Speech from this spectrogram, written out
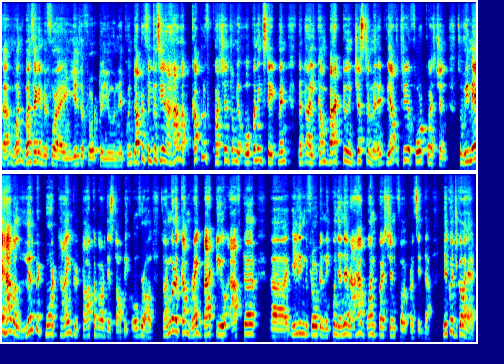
Uh, one, one second before I yield the floor to you, Nikunj. Dr. Finkelstein, I have a couple of questions from your opening statement that I'll come back to in just a minute. We have three or four questions, so we may have a little bit more time to talk about this topic overall. So I'm going to come right back to you after uh, yielding the floor to Nikunj. And then I have one question for Prasiddha. Nikunj, go ahead.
